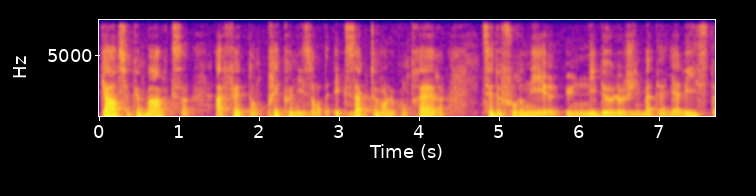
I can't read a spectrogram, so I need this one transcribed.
Car ce que Marx a fait en préconisant exactement le contraire, c'est de fournir une idéologie matérialiste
